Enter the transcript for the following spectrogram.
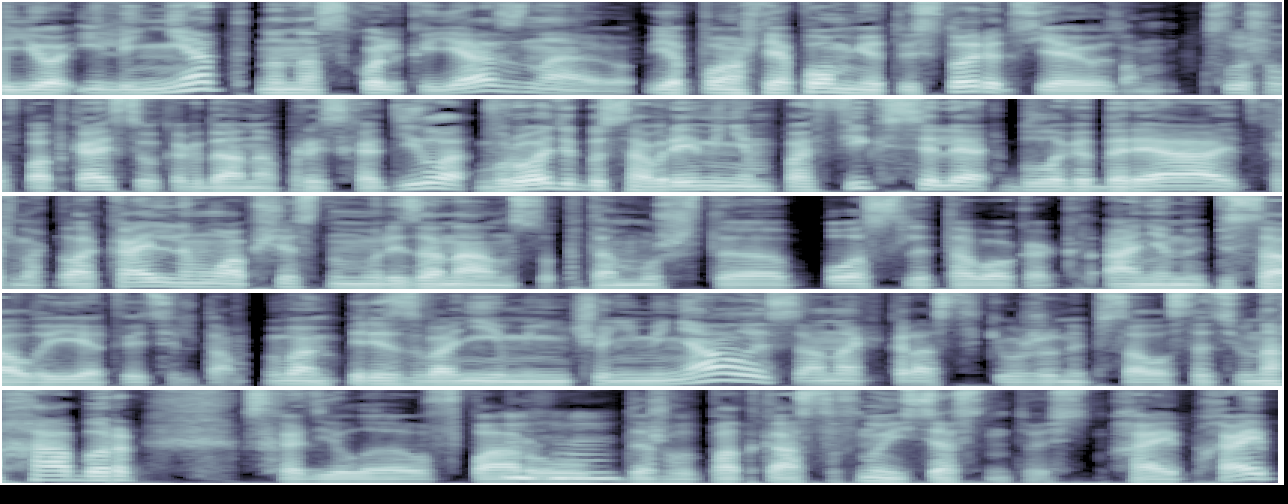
ее или нет, но насколько я знаю, я помню, что я помню эту историю, то есть я ее там слушал в подкасте, когда она происходила, вроде бы со временем пофиксили благодаря, скажем так, локальному общественному резонансу, потому что после того, как Аня написала и ответили там, вам перезвоним, и ничего не менялось, она как раз-таки уже написала статью на Хабр, сходила в пару mm-hmm. даже вот подкастов, ну, естественно, то есть хайп-хайп.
